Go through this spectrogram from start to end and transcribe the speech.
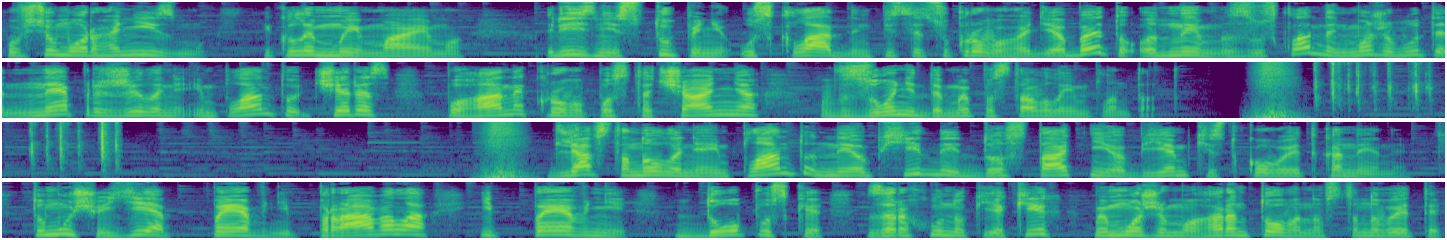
по всьому організму. І коли ми маємо різні ступені ускладнень після цукрового діабету, одним з ускладнень може бути неприжилення імпланту через погане кровопостачання в зоні, де ми поставили імплантат. Для встановлення імпланту необхідний достатній об'єм кісткової тканини, тому що є певні правила і певні допуски, за рахунок яких ми можемо гарантовано встановити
